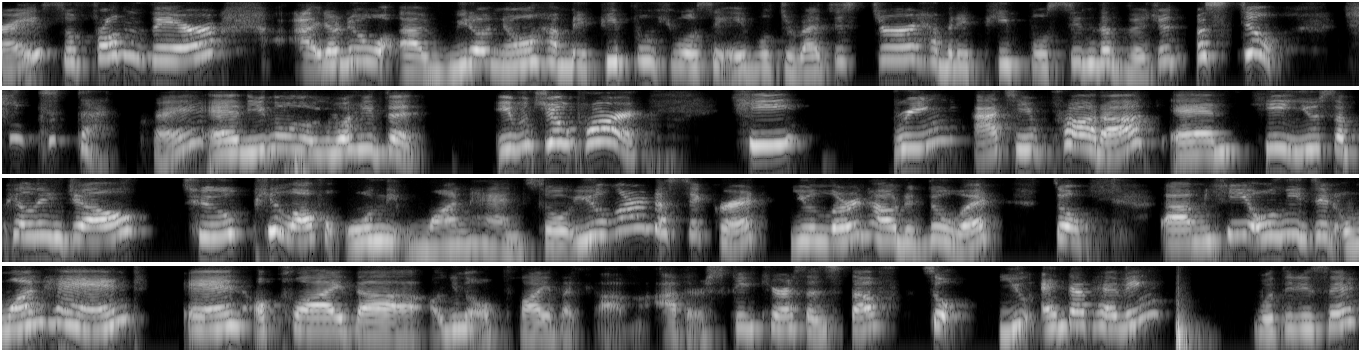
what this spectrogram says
right? So from there, I don't know, uh, we don't know how many people he was able to register, how many people seen the vision, but still, he did that, right? And you know what he did? Even Jung Park, he bring Atomy product and he used a peeling gel to peel off only one hand. So you learn the secret, you learn how to do it. So um, he only did one hand and apply the, you know, apply like um, other skincares and stuff. So you end up having, what did he say?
